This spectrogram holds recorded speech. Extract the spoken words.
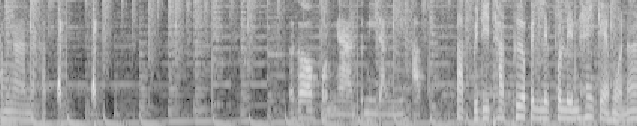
ทำงานนะครับแล้วก็ผลงานจะมีดังนี้ครับ ตัดวิดีทัศน์เพื่อเป็นเรฟเฟรนซ์ให้แก่หัวหน้า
